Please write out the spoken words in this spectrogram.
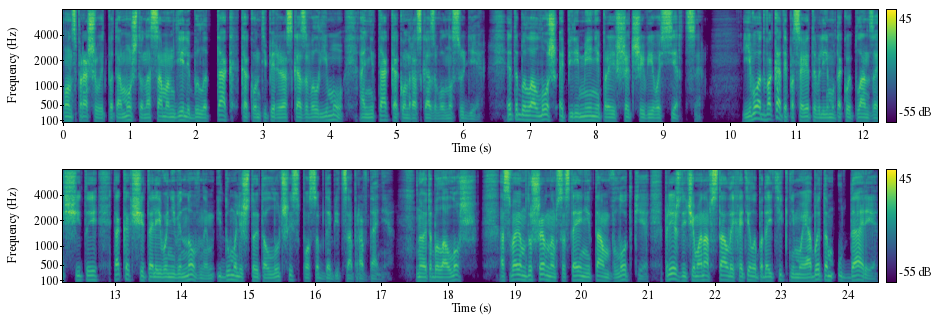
Он спрашивает потому, что на самом деле было так, как он теперь рассказывал ему, а не так, как он рассказывал на суде. Это была ложь о перемене, происшедшей в его сердце. Его адвокаты посоветовали ему такой план защиты, так как считали его невиновным и думали, что это лучший способ добиться оправдания. Но это была ложь. О своем душевном состоянии там, в лодке, прежде чем она встала и хотела подойти к нему, и об этом ударе,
